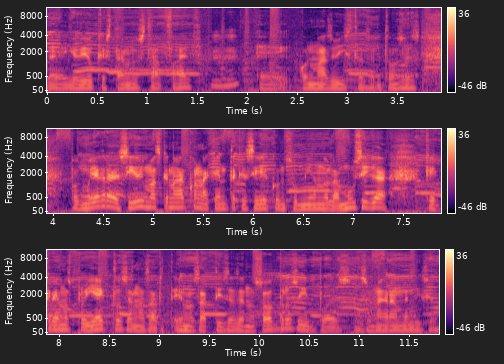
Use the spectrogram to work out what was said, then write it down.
eh, yo digo que está en los top 5 con más vistas. Entonces, pues muy agradecido y más que nada con la gente que sigue consumiendo la música, que cree en los proyectos, en, en los artistas de nosotros y pues es una gran bendición.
